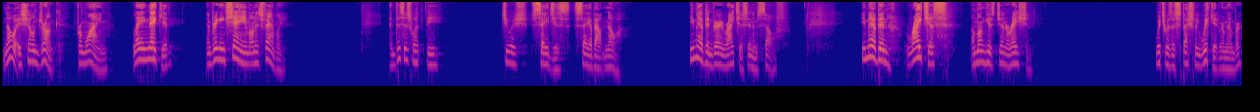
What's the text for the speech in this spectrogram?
Noah is shown drunk from wine, laying naked and bringing shame on his family. And this is what the Jewish sages say about Noah. He may have been very righteous in himself. He may have been righteous among his generation. which was especially wicked, remember.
